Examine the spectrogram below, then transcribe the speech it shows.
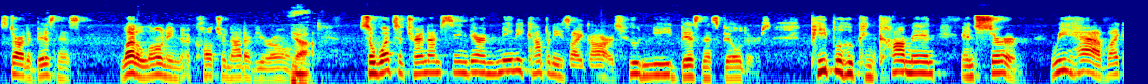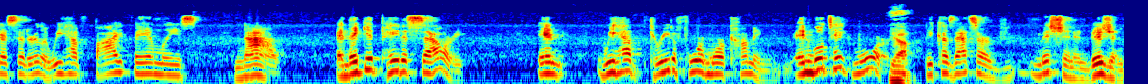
start a business, let alone in a culture not of your own. Yeah. So, what's a trend I'm seeing? There are many companies like ours who need business builders, people who can come in and serve. We have, like I said earlier, we have five families now, and they get paid a salary. And we have three to four more coming and we'll take more yeah because that's our mission and vision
